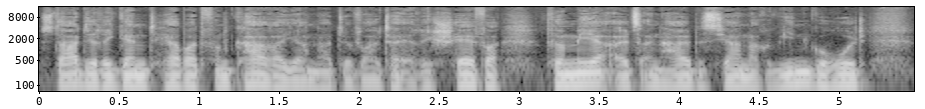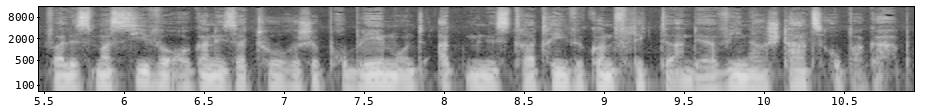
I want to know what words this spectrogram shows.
Stardirigent Herbert von Karajan hatte Walter Erich Schäfer für mehr als ein halbes Jahr nach Wien geholt, weil es massive organisatorische Probleme und administrative Konflikte an der Wiener Staatsoper gab.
